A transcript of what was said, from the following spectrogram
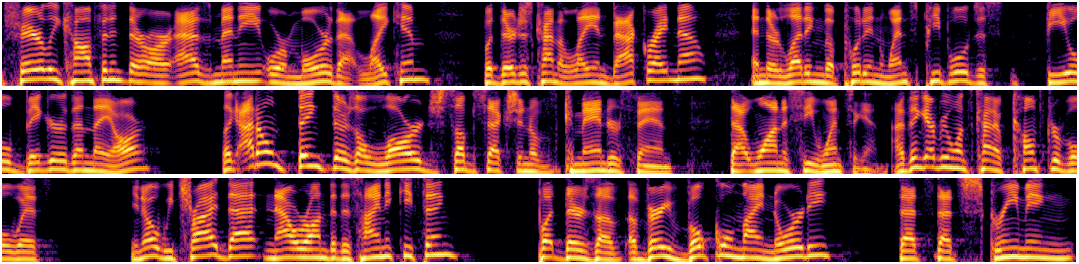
fairly confident there are as many or more that like him but they're just kind of laying back right now and they're letting the put in Wentz people just feel bigger than they are. Like, I don't think there's a large subsection of Commanders fans that want to see Wentz again. I think everyone's kind of comfortable with, you know, we tried that. Now we're on to this Heinicke thing. But there's a, a very vocal minority that's that's screaming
